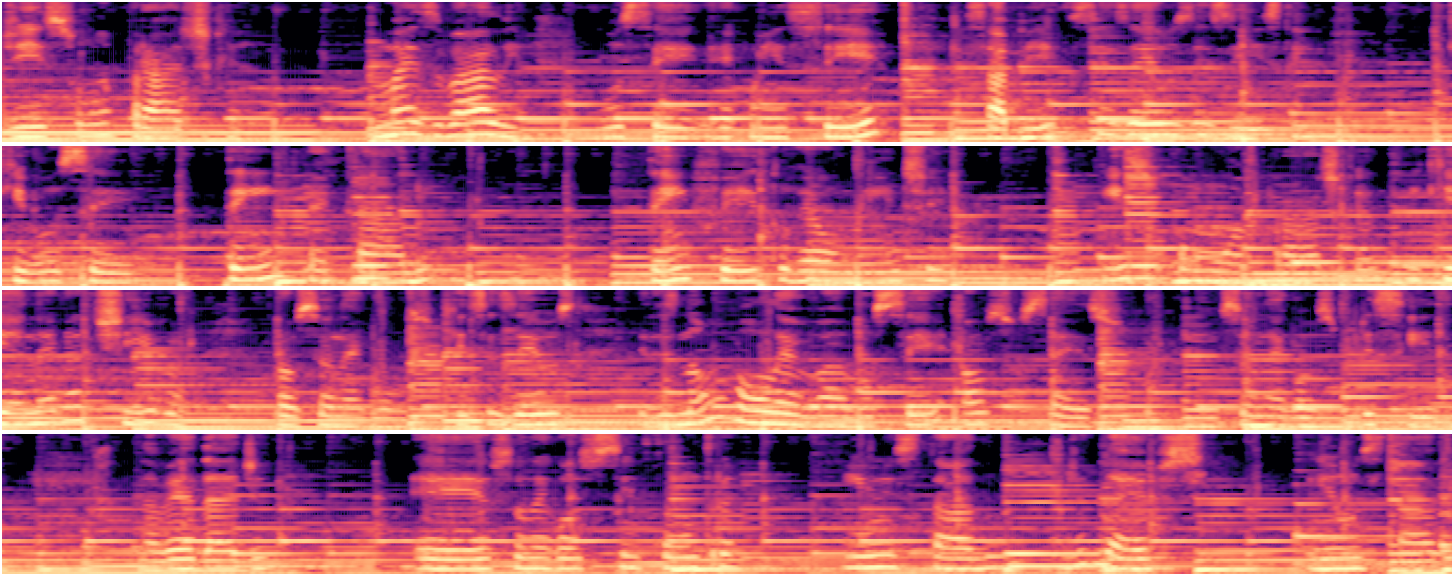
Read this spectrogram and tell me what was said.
disso uma prática. Mas vale você reconhecer, saber que esses erros existem, que você tem pecado, tem feito realmente isso como uma prática e que é negativa para o seu negócio, que esses erros eles não vão levar você ao sucesso o seu negócio precisa. Na verdade, é, o seu negócio se encontra em um estado de déficit, em um estado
